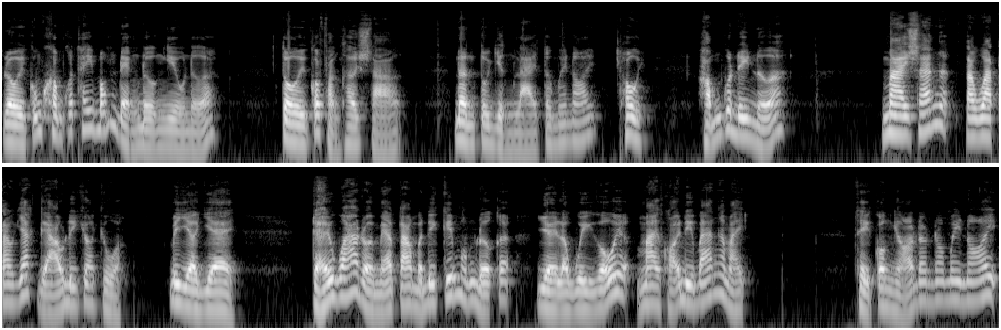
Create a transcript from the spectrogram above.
rồi cũng không có thấy bóng đèn đường nhiều nữa. Tôi có phần hơi sợ, nên tôi dừng lại tôi mới nói, thôi, không có đi nữa. Mai sáng tao qua tao vác gạo đi cho chùa. Bây giờ về, trễ quá rồi mẹ tao mà đi kiếm không được, á, về là quỳ gối, mai khỏi đi bán á mày. Thì con nhỏ đó nó mới nói,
